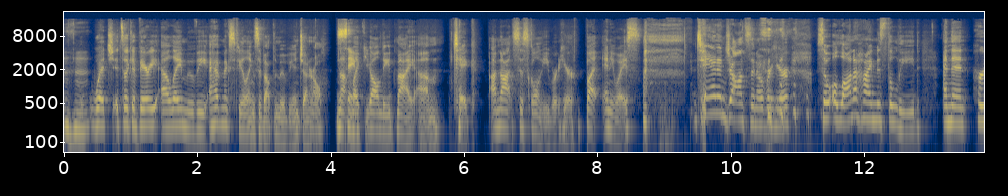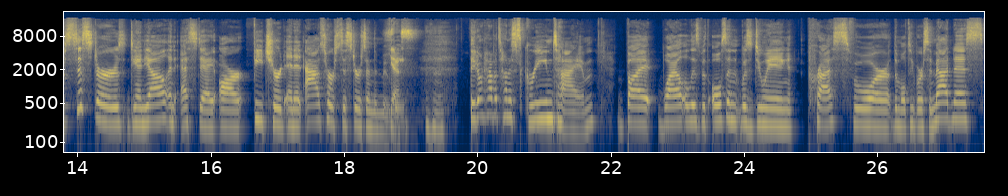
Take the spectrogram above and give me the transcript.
Mm-hmm. which it's like a very LA movie. I have mixed feelings about the movie in general. Not Same. like y'all need my um take. I'm not Siskel and Ebert here, but anyways. Tan and Johnson over here. so Alana Haim is the lead. And then her sisters, Danielle and Este, are featured in it as her sisters in the movie. Yes. Mhm. They don't have a ton of screen time, but while Elizabeth Olsen was doing press for the Multiverse of Madness,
